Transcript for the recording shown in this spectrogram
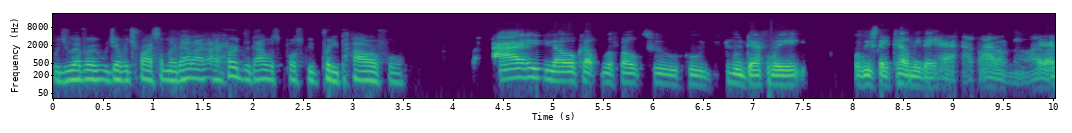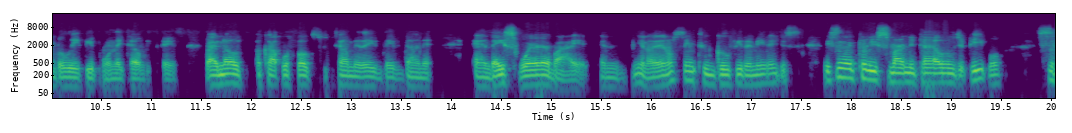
Would you ever would you ever try some of that? I, I heard that that was supposed to be pretty powerful. I know a couple of folks who who who definitely, at least they tell me they have. I don't know. I, I believe people when they tell me things, but I know a couple of folks who tell me they they've done it and they swear by it. And you know, they don't seem too goofy to me. They just they seem like pretty smart and intelligent people. So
